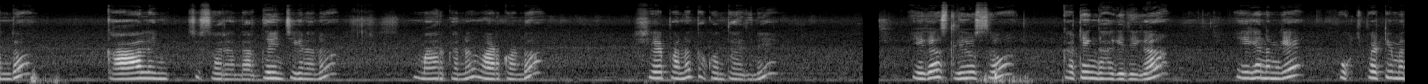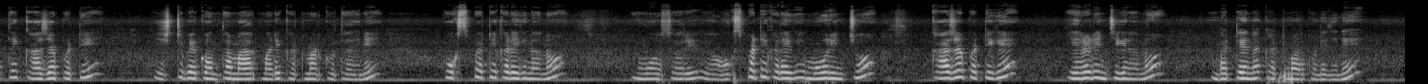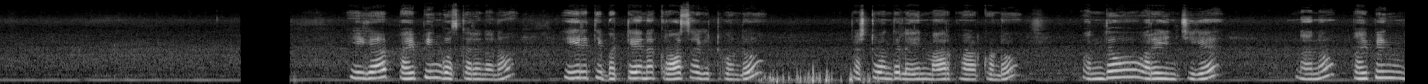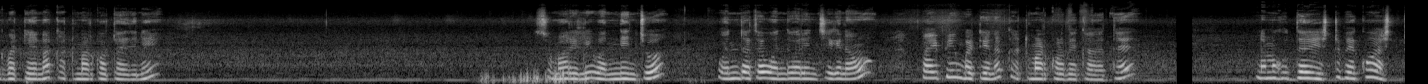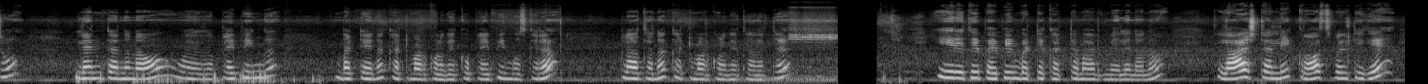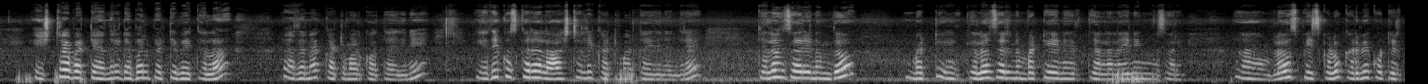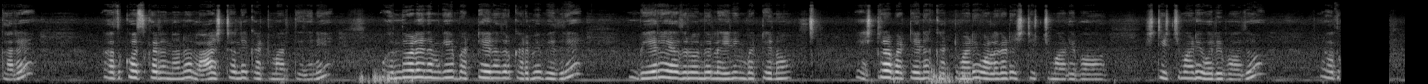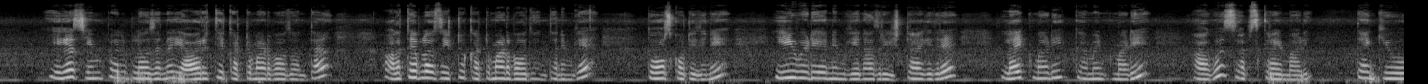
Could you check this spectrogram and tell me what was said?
ಒಂದು ಕಾಲು ಇಂಚು ಸಾರಿ ಒಂದು ಅರ್ಧ ಇಂಚಿಗೆ ನಾನು ಮಾರ್ಕನ್ನು ಮಾಡಿಕೊಂಡು ಶೇಪನ್ನು ತಗೊತಾ ಇದ್ದೀನಿ. ಈಗ ಸ್ಲೀವ್ಸು ಕಟಿಂಗ್ ಆಗಿದೆ ಈಗ. ಈಗ ನಮಗೆ ಪಟ್ಟಿ ಮತ್ತು ಕಾಜಾ ಪಟ್ಟಿ ಎಷ್ಟು ಬೇಕು ಅಂತ ಮಾರ್ಕ್ ಮಾಡಿ ಕಟ್ ಮಾಡ್ಕೊಳ್ತಾ ಇದ್ದೀನಿ. ಪಟ್ಟಿ ಕಡೆಗೆ ನಾನು ಮೂ ಸಾರಿ ಪಟ್ಟಿ ಕಡೆಗೆ ಮೂರು ಇಂಚು, ಕಾಜಾ ಪಟ್ಟಿಗೆ ಎರಡು ಇಂಚಿಗೆ ನಾನು ಬಟ್ಟೆಯನ್ನು ಕಟ್ ಮಾಡ್ಕೊಂಡಿದ್ದೀನಿ. ಈಗ ಪೈಪಿಂಗ್ಗೋಸ್ಕರ ನಾನು ಈ ರೀತಿ ಬಟ್ಟೆಯನ್ನು ಕ್ರಾಸಾಗಿ ಇಟ್ಕೊಂಡು ಫಸ್ಟ್ ಒಂದು ಲೈನ್ ಮಾರ್ಕ್ ಮಾಡಿಕೊಂಡು ಒಂದೂವರೆ ಇಂಚಿಗೆ ನಾನು ಪೈಪಿಂಗ್ ಬಟ್ಟೆಯನ್ನು ಕಟ್ ಮಾಡ್ಕೊಳ್ತಾ ಇದ್ದೀನಿ. ಸುಮಾರು ಇಲ್ಲಿ ಒಂದು ಇಂಚು, ಒಂದು ಅಥವಾ ಒಂದೂವರೆ ಇಂಚಿಗೆ ನಾವು ಪೈಪಿಂಗ್ ಬಟ್ಟೆಯನ್ನು ಕಟ್ ಮಾಡ್ಕೊಳ್ಬೇಕಾಗತ್ತೆ. ನಮಗೆ ಉದ್ದ ಎಷ್ಟು ಬೇಕೋ ಅಷ್ಟು ಲೆಂತನ್ನು ನಾವು ಪೈಪಿಂಗ್ ಬಟ್ಟೆಯನ್ನು ಕಟ್ ಮಾಡ್ಕೊಳ್ಬೇಕು. ಪೈಪಿಂಗೋಸ್ಕರ ಕ್ಲಾತನ್ನು ಕಟ್ ಮಾಡ್ಕೊಳ್ಬೇಕಾಗತ್ತೆ. ಈ ರೀತಿ ಪೈಪಿಂಗ್ ಬಟ್ಟೆ ಕಟ್ ಮಾಡಿದ್ಮೇಲೆ ನಾನು ಲಾಸ್ಟಲ್ಲಿ ಕ್ರಾಸ್ ಬೆಲ್ಟಿಗೆ ಎಕ್ಸ್ಟ್ರಾ ಬಟ್ಟೆ ಅಂದರೆ ಡಬಲ್ ಬಟ್ಟೆ ಬೇಕಲ್ಲ, ಅದನ್ನು ಕಟ್ ಮಾಡ್ಕೊತಾ ಇದ್ದೀನಿ. ಎದಕ್ಕೋಸ್ಕರ ಲಾಸ್ಟಲ್ಲಿ ಕಟ್ ಮಾಡ್ತಾ ಇದ್ದೀನಿ ಅಂದರೆ ಕೆಲವೊಂದು ಸಾರಿ ನಮ್ಮದು ಬಟ್ಟೆ, ಕೆಲವೊಂದು ಸಾರಿ ನಮ್ಮ ಬಟ್ಟೆ ಏನಿರುತ್ತಲ್ಲ ಲೈನಿಂಗ್, ಸಾರಿ ಬ್ಲೌಸ್ ಪೀಸ್ಗಳು ಕಡಿಮೆ ಕೊಟ್ಟಿರ್ತಾರೆ. ಅದಕ್ಕೋಸ್ಕರ ನಾನು ಲಾಸ್ಟಲ್ಲಿ ಕಟ್ ಮಾಡ್ತಿದ್ದೀನಿ. ಒಂದು ವೇಳೆ ನಮಗೆ ಬಟ್ಟೆ ಏನಾದರೂ ಕಡಿಮೆ ಬಿದ್ದರೆ ಬೇರೆ ಯಾವುದಾದ್ರು ಒಂದು ಲೈನಿಂಗ್ ಬಟ್ಟೆನೋ ಎಕ್ಸ್ಟ್ರಾ ಬಟ್ಟೆನ ಕಟ್ ಮಾಡಿ ಒಳಗಡೆ ಸ್ಟಿಚ್ ಮಾಡಿಬೋ ಸ್ಟಿಚ್ ಮಾಡಿ ಹೊಲಿಬೋದು. ಅದು ಈಗ ಸಿಂಪಲ್ ಬ್ಲೌಸನ್ನು ಯಾವ ರೀತಿ ಕಟ್ ಮಾಡ್ಬೋದು ಅಂತ, ಅಳತೆ ಬ್ಲೌಸ್ ಇಟ್ಟು ಕಟ್ ಮಾಡ್ಬೋದು ಅಂತ ನಿಮಗೆ ತೋರಿಸ್ಕೊಟ್ಟಿದ್ದೀನಿ. ಈ ವಿಡಿಯೋ ನಿಮಗೇನಾದರೂ ಇಷ್ಟ ಆಗಿದರೆ ಲೈಕ್ ಮಾಡಿ ಕಮೆಂಟ್ ಮಾಡಿ ಹಾಗೂ ಸಬ್ಸ್ಕ್ರೈಬ್ ಮಾಡಿ. Thank you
